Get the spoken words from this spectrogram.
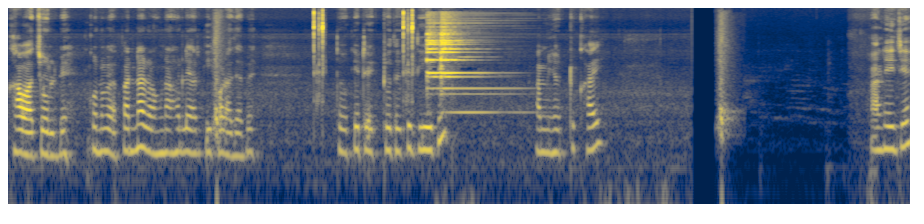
খাওয়া চলবে, কোনো ব্যাপার না, রং না হলে আর কি করা যাবে। তো কেটে একটু ওদেরকে দিয়ে দিই। আমিও একটু খাই। আর এই যে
